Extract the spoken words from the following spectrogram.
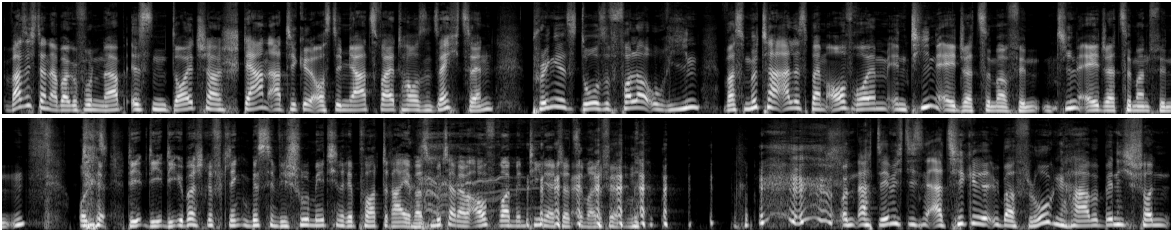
was ich dann aber gefunden habe, ist ein deutscher Sternartikel aus dem Jahr 2016. Pringles Dose voller Urin, was Mütter alles beim Aufräumen in Teenagerzimmer finden, Teenagerzimmern finden. Und Die, die, die Überschrift klingt ein bisschen wie Schulmädchenreport 3, was Mütter beim Aufräumen in Teenagerzimmern finden. Und nachdem ich diesen Artikel überflogen habe, bin ich schon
